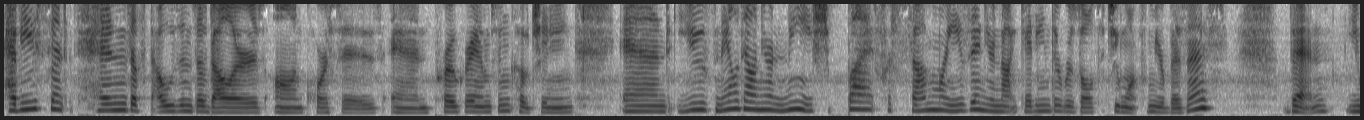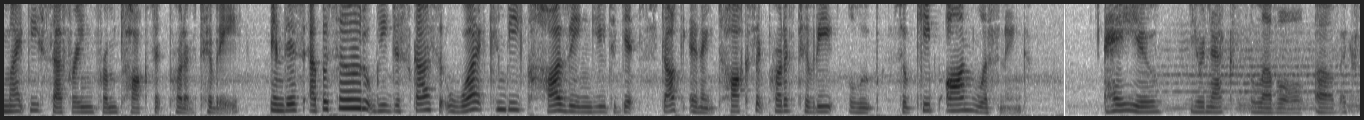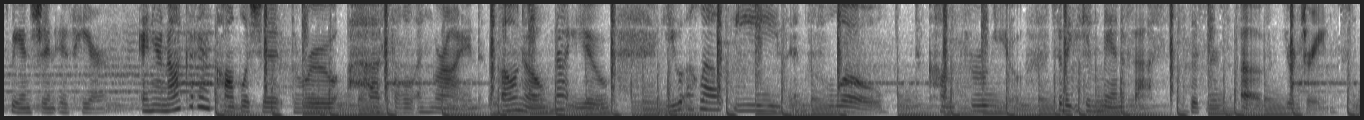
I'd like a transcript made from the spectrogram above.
Have you spent tens of thousands of dollars on courses and programs and coaching, and you've nailed down your niche, but for some reason you're not getting the results that you want from your business? Then you might be suffering from toxic productivity. In this episode, we discuss what can be causing you to get stuck in a toxic productivity loop. So keep on listening. Hey, you, your next level of expansion is here. And you're not going to accomplish it through hustle and grind. Oh no, not you. You allow ease and flow to come through you so that you can manifest the business of your dreams.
